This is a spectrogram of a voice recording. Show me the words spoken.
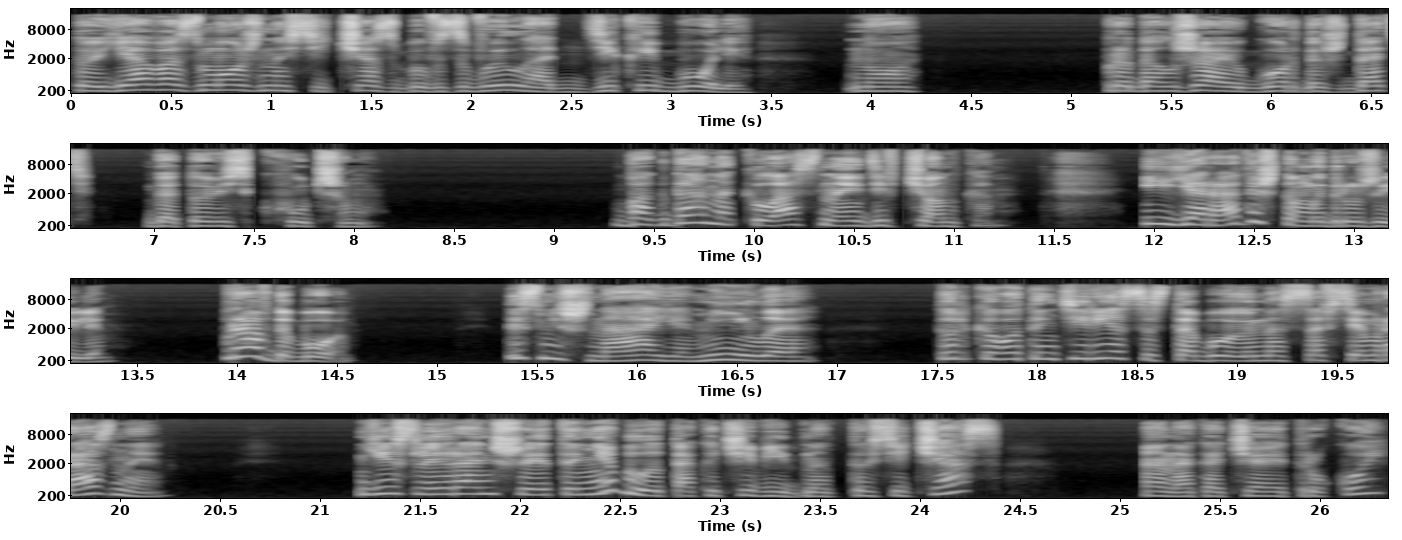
то я, возможно, сейчас бы взвыла от дикой боли, но продолжаю гордо ждать, готовясь к худшему. «Богдана классная девчонка, и я рада, что мы дружили. Правда, Бо? Ты смешная, милая, только вот интересы с тобой у нас совсем разные. Если раньше это не было так очевидно, то сейчас...» Она качает рукой,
